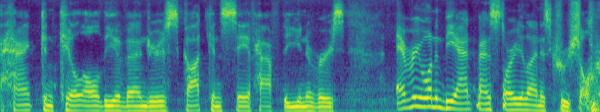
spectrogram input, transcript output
Hank can kill all the Avengers. Scott can save half the universe. Everyone in the Ant Man storyline is crucial.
